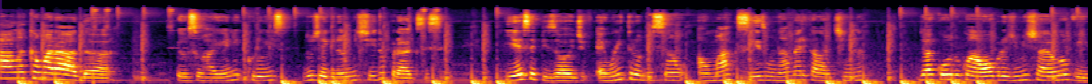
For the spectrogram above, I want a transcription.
Fala, camarada! Eu sou Rayane Cruz, do Gegram Mexido Praxis, e esse episódio é uma introdução ao marxismo na América Latina, de acordo com a obra de Michael Louvi.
